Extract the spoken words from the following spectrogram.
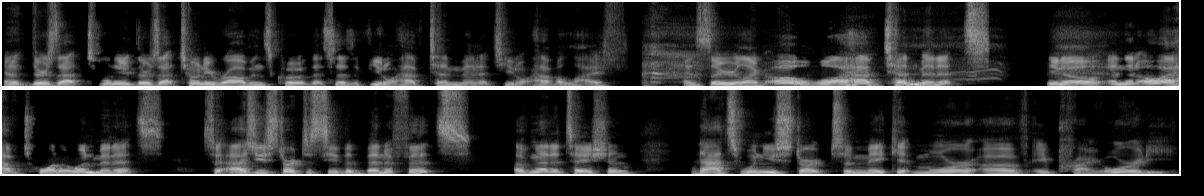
And there's that tony there's that tony robbins quote that says if you don't have 10 minutes you don't have a life. And so you're like oh well i have 10 minutes you know and then oh i have 21 minutes so as you start to see the benefits of meditation that's when you start to make it more of a priority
